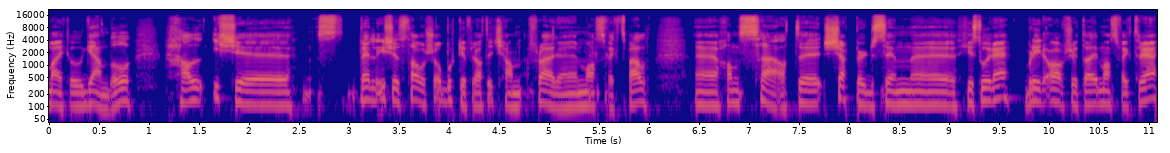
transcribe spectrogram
Michael Gamble heller ikke vel ikke ta og se bort ifra at det kommer flere Mass Effect-spill. Han sier at Shepherd sin historie blir avslutta i Mass Effect 3,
